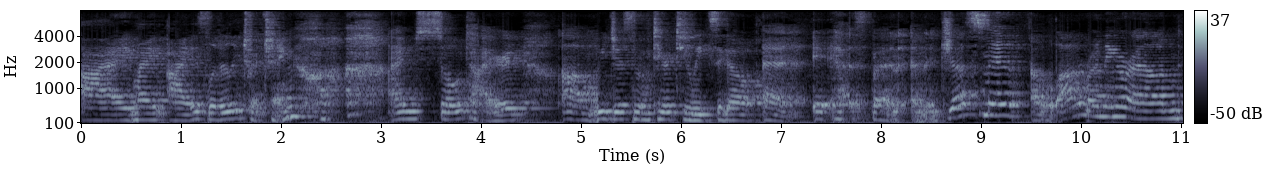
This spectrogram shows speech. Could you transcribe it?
I my eye is literally twitching. I'm so tired. Um, we just moved here two weeks ago, and it has been an adjustment, a lot of running around.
